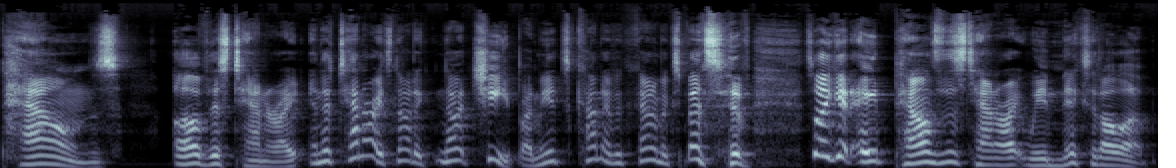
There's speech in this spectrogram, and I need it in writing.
pounds of this tannerite, and the tannerite's not not cheap. I mean, it's kind of kind of expensive. So I get eight pounds of this tannerite. We mix it all up.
